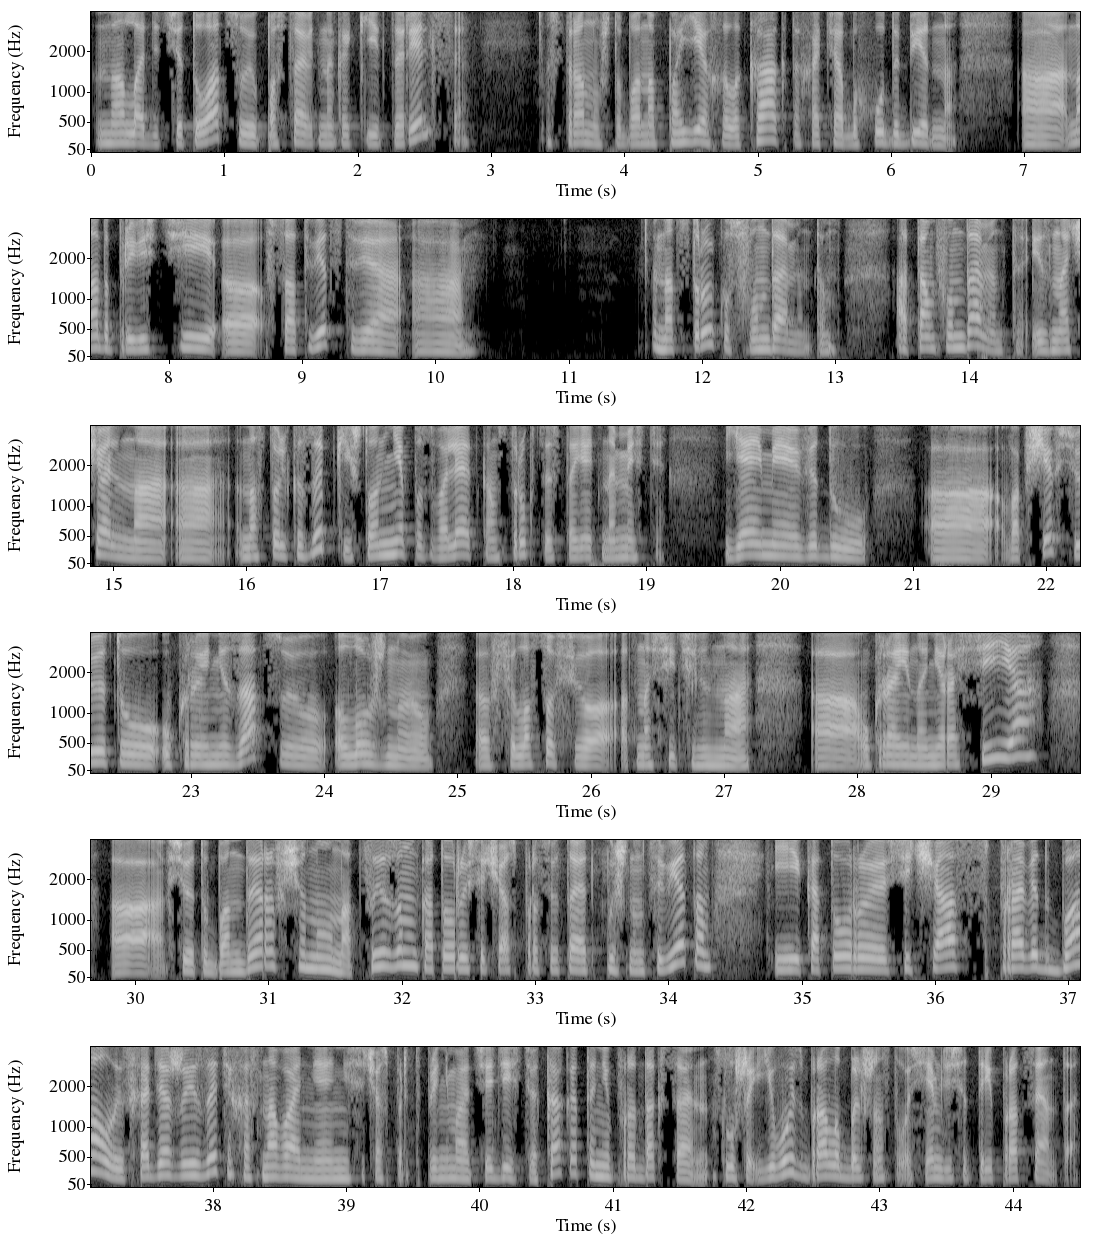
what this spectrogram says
наладить ситуацию и поставить на какие-то рельсы – страну, чтобы она поехала как-то хотя бы худо-бедно, а, надо привести а, в соответствие а, надстройку с фундаментом. А там фундамент изначально настолько зыбкий, что он не позволяет конструкции стоять на месте. Я имею в виду вообще всю эту украинизацию ложную э, философию относительно Украина не Россия, а, всю эту бандеровщину, нацизм, который сейчас процветает пышным цветом, и который сейчас правит бал, исходя же из этих оснований, они сейчас предпринимают все действия. Как это не парадоксально? Слушай, его избрало большинство, 73%.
